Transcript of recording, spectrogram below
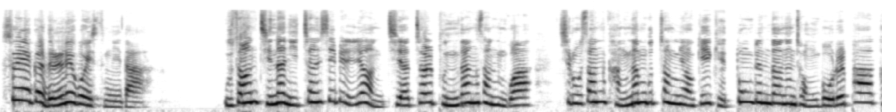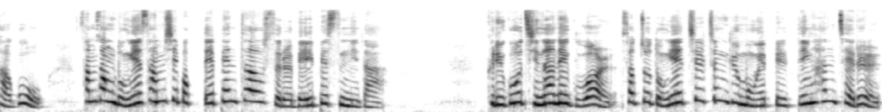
수익을 늘리고 있습니다. 우선 지난 2011년 지하철 분당선과 7호선 강남구청역이 개통된다는 정보를 파악하고 삼성동에 30억대 펜트하우스를 매입했습니다. 그리고 지난해 9월 서초동에 7층 규모의 빌딩 한 채를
